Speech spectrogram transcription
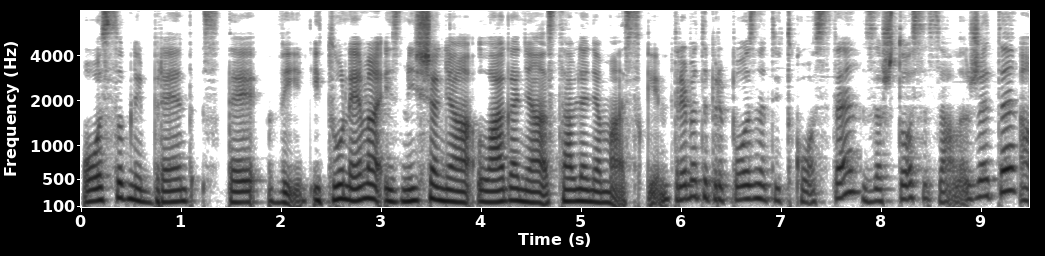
osobni brand ste vi. I tu nema izmišljanja, laganja, stavljanja maski. Trebate prepoznati tko ste, za što se zalažete, a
